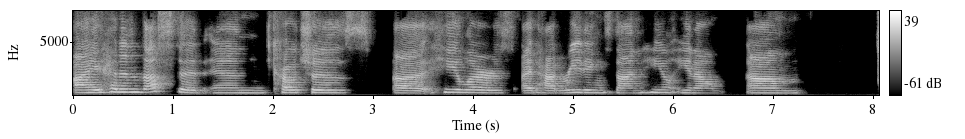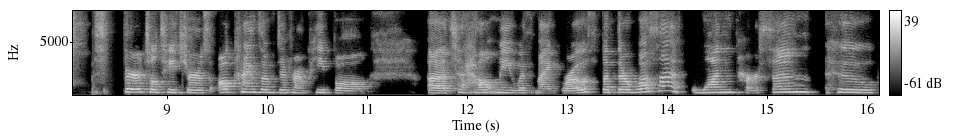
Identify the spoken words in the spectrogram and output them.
I had invested in coaches, uh, healers. I'd had readings done, heal, you know, um, spiritual teachers, all kinds of different people uh, to help me with my growth. But there wasn't one person who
